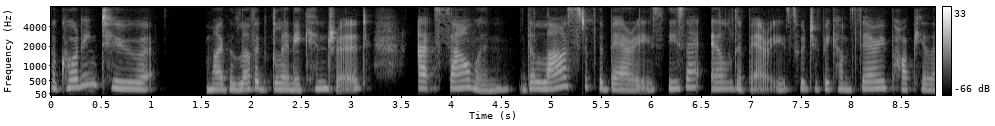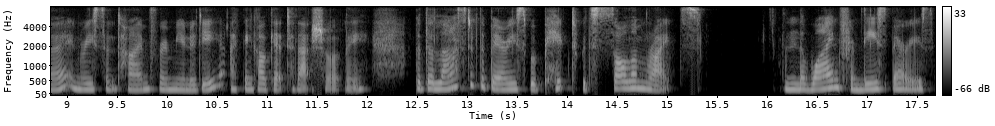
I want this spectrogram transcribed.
According to my beloved Glennie Kindred, at Samhain, the last of the berries, these are elderberries, which have become very popular in recent time for immunity. I think I'll get to that shortly. But the last of the berries were picked with solemn rites. And the wine from these berries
